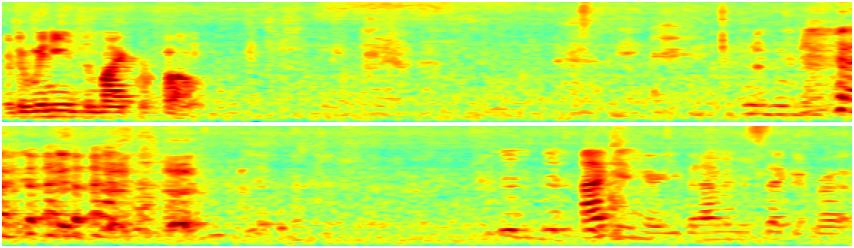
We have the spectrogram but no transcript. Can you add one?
Or do we need the microphone? I can hear you, but I'm in the second row.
